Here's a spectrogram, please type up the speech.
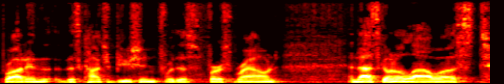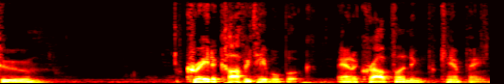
brought in this contribution for this first round, and that's going to allow us to create a coffee table book and a crowdfunding campaign.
